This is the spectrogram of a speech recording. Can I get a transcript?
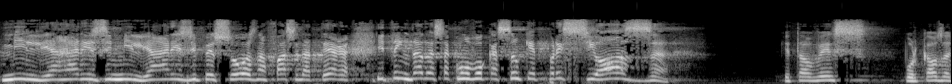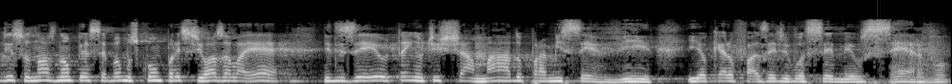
milhares e milhares de pessoas na face da terra e tem dado essa convocação que é preciosa. Que talvez por causa disso nós não percebamos quão preciosa ela é, de dizer: Eu tenho te chamado para me servir e eu quero fazer de você meu servo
